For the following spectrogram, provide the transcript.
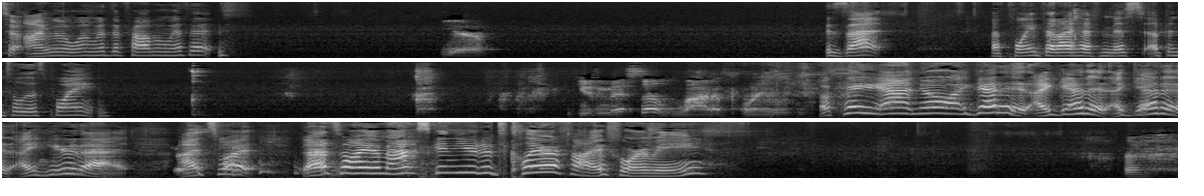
So I'm the one with the problem with it? Yeah. Is that a point that I have missed up until this point? You've missed a lot of points. Okay, yeah, no, I get it. I get it. I get it. I hear that. That's what that's why I'm asking you to clarify for me.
